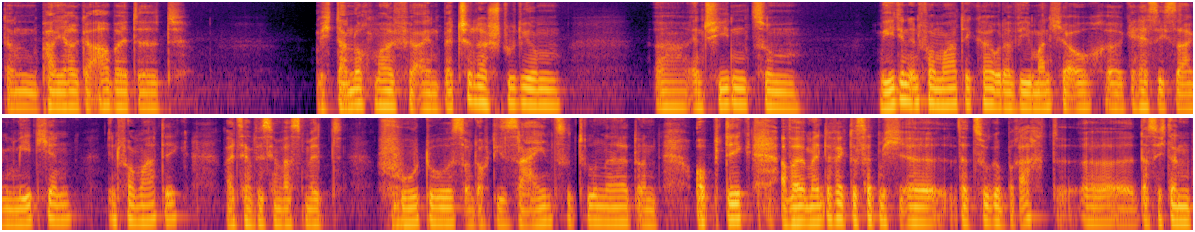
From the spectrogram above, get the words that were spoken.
dann ein paar Jahre gearbeitet, mich dann nochmal für ein Bachelorstudium äh, entschieden zum Medieninformatiker oder wie manche auch äh, gehässig sagen, Mädcheninformatik, weil es ja ein bisschen was mit Fotos und auch Design zu tun hat und Optik. Aber im Endeffekt, das hat mich äh, dazu gebracht, äh, dass ich dann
